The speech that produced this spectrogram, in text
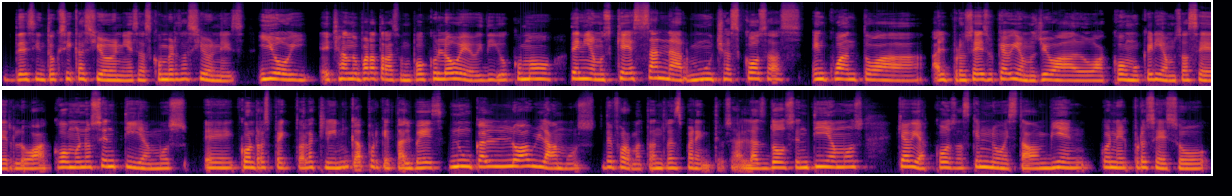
desintoxicación y esas conversaciones. Y hoy, echando para atrás un poco, lo veo y digo como teníamos que sanar muchas cosas en cuanto a, al proceso que habíamos llevado, a cómo queríamos hacerlo, a cómo nos sentíamos eh, con respecto a la clínica porque tal vez nunca lo hablamos de forma tan transparente. O sea, las dos sentíamos que había cosas que no estaban bien con el proceso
